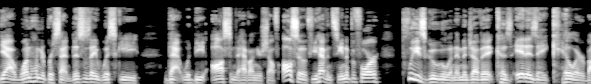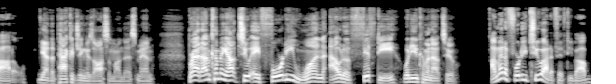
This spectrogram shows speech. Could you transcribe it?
Yeah, 100%. This is a whiskey that would be awesome to have on your shelf. Also, if you haven't seen it before, please Google an image of it because it is a killer bottle. Yeah, the packaging is awesome on this, man. Brad, I'm coming out to a 41 out of 50. What are you coming out to? I'm at a 42 out of 50, Bob.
